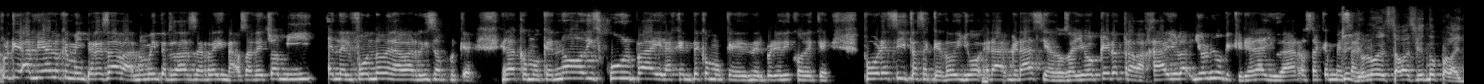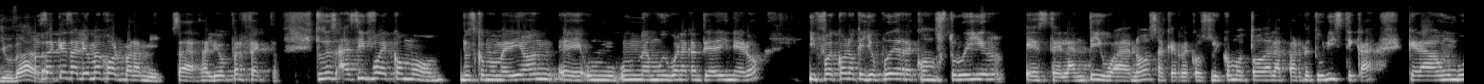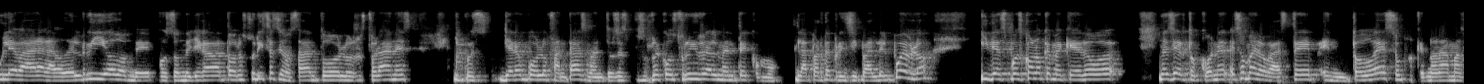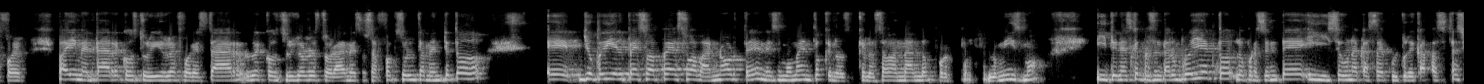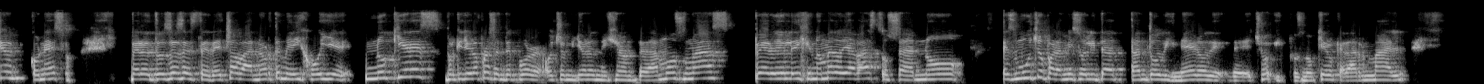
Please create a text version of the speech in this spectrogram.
Porque a mí era lo que me interesaba, no me interesaba ser reina, o sea, de hecho a mí en el fondo me daba risa porque era como que no, disculpa, y la gente como que en el periódico de que pobrecita se quedó y yo era gracias, o sea, yo quiero trabajar, yo, yo lo único que quería era ayudar, o sea, que me sí, yo lo estaba haciendo para ayudar. O sea, que salió mejor para mí. O sea, salió perfecto. Entonces, así fue como, pues como me dieron eh, una muy buena cantidad de dinero y fue con lo que yo pude reconstruir este, la antigua, ¿no? O sea, que reconstruí como toda la parte turística, que era un bulevar al lado del río, donde, pues, donde llegaban todos los turistas y donde estaban todos los restaurantes, y pues ya era un pueblo fantasma. Entonces, pues reconstruir realmente como la parte principal del pueblo y después con lo que me quedó, no es cierto, con eso me lo gasté en todo eso, porque no nada más fue pavimentar, reconstruir, reforestar, reconstruir los restaurantes, o sea, fue absolutamente todo. Eh, yo pedí el peso a peso a Banorte en ese momento, que, nos, que lo estaban dando por, por, lo mismo, y tenías que presentar un proyecto, lo presenté y hice una casa de cultura y capacitación con eso. Pero entonces, este, de hecho, Banorte me dijo, oye, ¿no quieres? Porque yo lo presenté por 8 millones, me dijeron, te damos más, pero yo le dije, no me doy abasto, o sea, no, es mucho para mí solita, tanto dinero, de, hecho, y pues no quiero quedar mal.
